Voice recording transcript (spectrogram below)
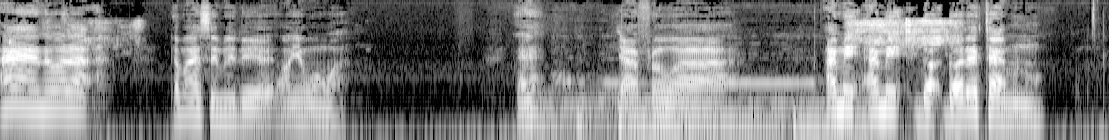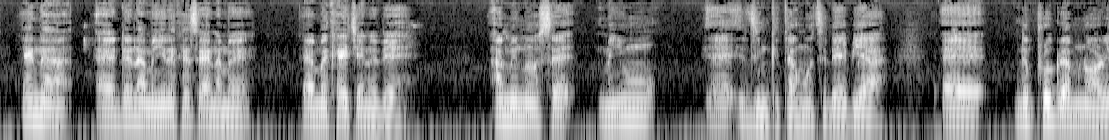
I know that the man me the oh, Eh? Yeah, uh, for I mean, I mean, the, no, eh, and eh, then I'm a unicorn, and I'm a, a I mean, no, say, in today, be a, eh, the eh, program, no, no.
